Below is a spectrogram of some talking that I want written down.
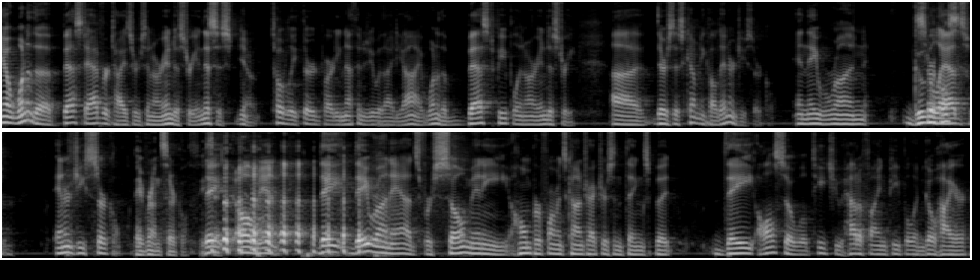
You know, one of the best advertisers in our industry, and this is, you know, totally third party, nothing to do with IDI, one of the best people in our industry, uh, there's this company called Energy Circle, and they run Google Circles? Ads, Energy Circle. They run circles. They, oh man, they they run ads for so many home performance contractors and things, but they also will teach you how to find people and go hire.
